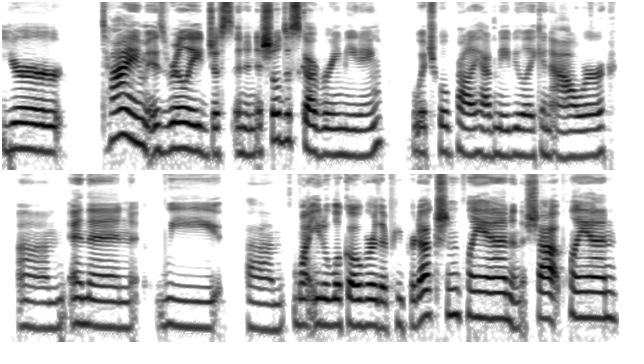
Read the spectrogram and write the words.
your time is really just an initial discovery meeting, which we'll probably have maybe like an hour. Um, and then we um, want you to look over the pre production plan and the shot plan.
